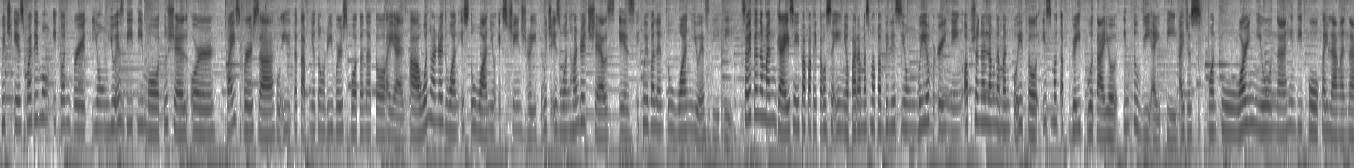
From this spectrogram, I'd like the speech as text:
which is pwede mong i-convert yung USDT mo to shell or vice versa, kung itatap nyo tong reverse button na to, ayan, uh, 101 is to 1 yung exchange rate, which is 100 shells is equivalent to 1 USDT. So ito naman guys, yung ipapakita ko sa inyo para mas mapabilis yung way of earning, optional lang naman po ito is mag-upgrade po tayo into VIP. I just want to warn you na hindi po kailangan na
